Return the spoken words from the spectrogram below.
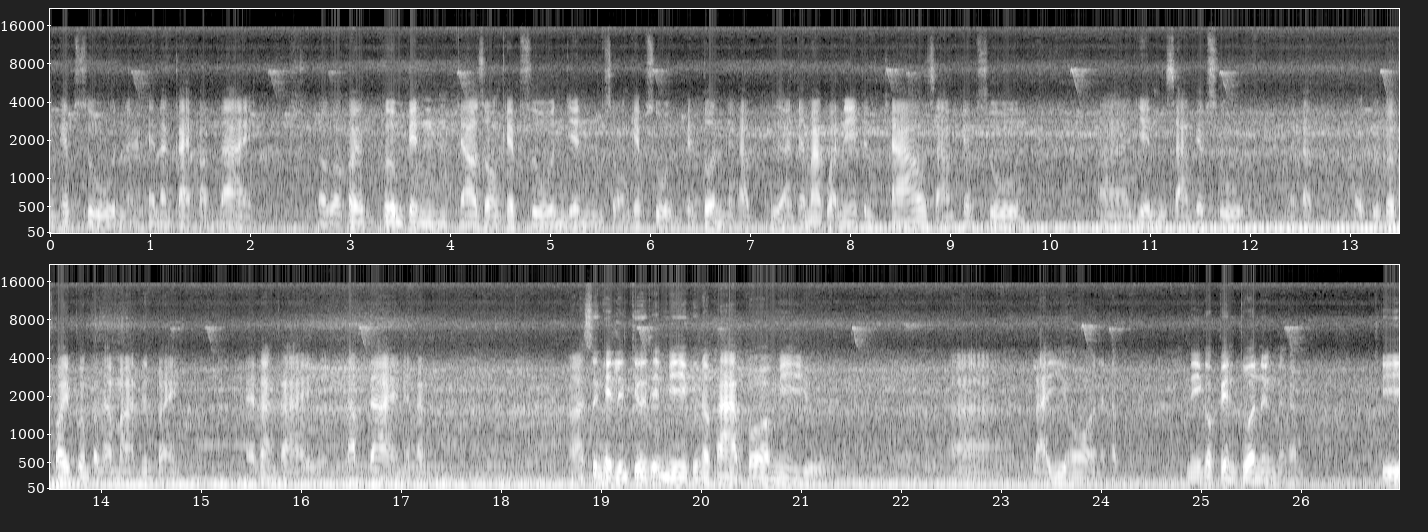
1แคปซูลให้ร่างกายปรับได้ แล้วก็ค่อยเพิ่มเป็นเช้า2แคปซูลเย็น2แคปซูลเป็นต้นนะครับหรืออาจจะมากกว่านี้เป็นเช้า3แคปซูลเย็น3แคปซูลนะครับก็คือค่อยๆเพิ่มปริมาณขึ้นไปให้ร่างกายรับได้นะครับ ซึ่งเห็ดลิ้นจือที่มีคุณภาพก็มีอยู่หลายยี่ห้อนะครับ นี้ก็เป็นตัวหนึ่งนะครับ ที่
